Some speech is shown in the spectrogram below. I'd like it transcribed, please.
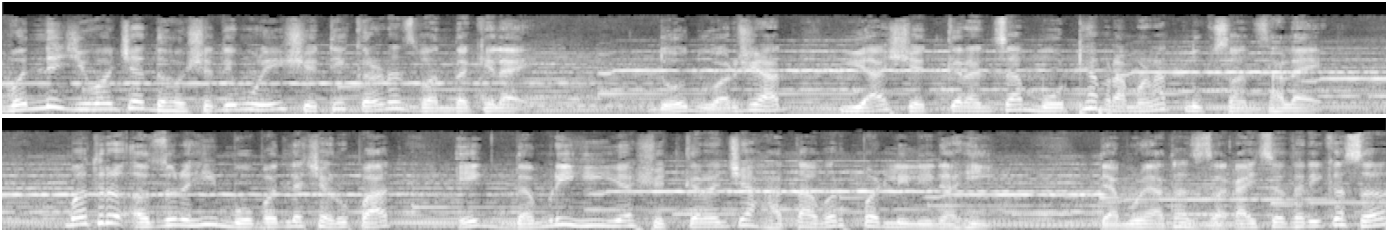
वन्यजीवांच्या दहशतीमुळे शेती करणंच बंद केलंय. दोन वर्षात या शेतकऱ्यांचा मोठ्या प्रमाणात नुकसान झालंय. मात्र अजूनही मोबदल्याच्या रूपात एक दमडीही या शेतकऱ्यांच्या हातावर पडलेली नाही. त्यामुळे आता जगायचं तरी कसं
